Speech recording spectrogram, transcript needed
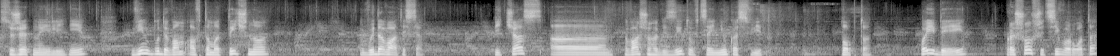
сюжетної лінії, він буде вам автоматично видаватися під час вашого візиту в цей нюка світ. Тобто, по ідеї, пройшовши ці ворота,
